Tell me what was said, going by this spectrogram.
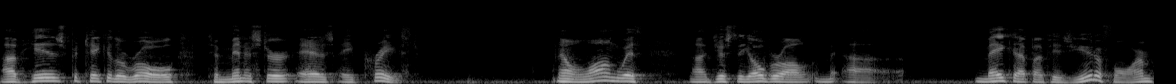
of his particular role to minister as a priest. Now, along with uh, just the overall uh, makeup of his uniform,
